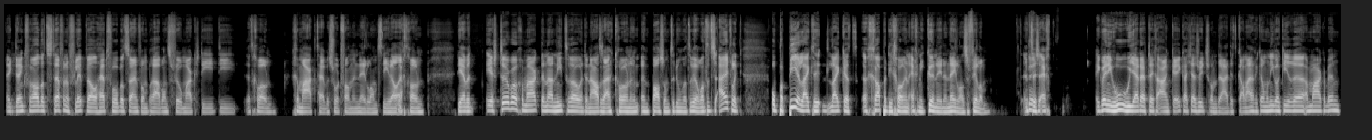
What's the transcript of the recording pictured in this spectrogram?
ik, denk vooral dat Stefan en Flip wel het voorbeeld zijn van Brabantse filmmakers die, die het gewoon gemaakt hebben, soort van in Nederland. Die wel echt gewoon, die hebben eerst Turbo gemaakt, daarna Nitro. En daarna hadden ze eigenlijk gewoon een, een pas om te doen wat ze wil. Want het is eigenlijk, op papier lijkt het, lijkt het eh, grappen die gewoon echt niet kunnen in een Nederlandse film. Het Nee. is echt, ik weet niet hoe, hoe jij daar tegenaan keek. Had jij zoiets van, ja, dit kan eigenlijk helemaal niet wat ik hier eh, aan het maken ben?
